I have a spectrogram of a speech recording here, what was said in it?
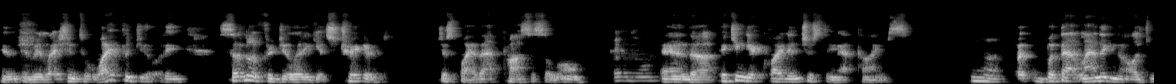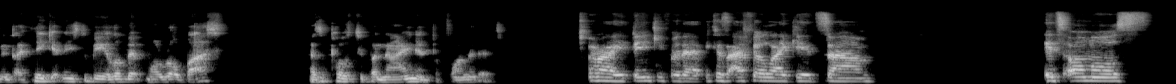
in, in relation to white fragility, settler fragility gets triggered just by that process alone. Mm-hmm. And uh, it can get quite interesting at times. Mm-hmm. But but that land acknowledgement, I think it needs to be a little bit more robust as opposed to benign and performative. All right, thank you for that because I feel like it's um it's almost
